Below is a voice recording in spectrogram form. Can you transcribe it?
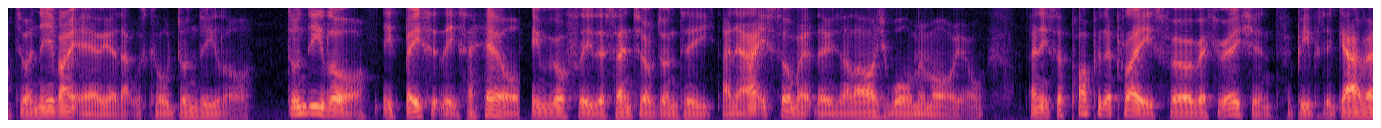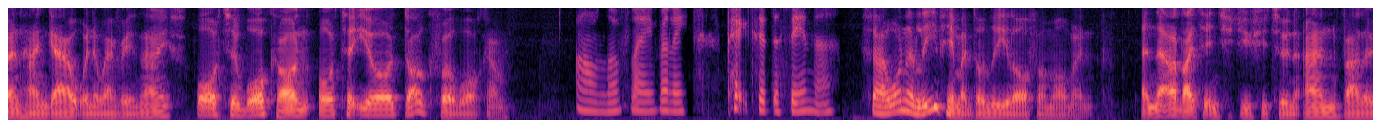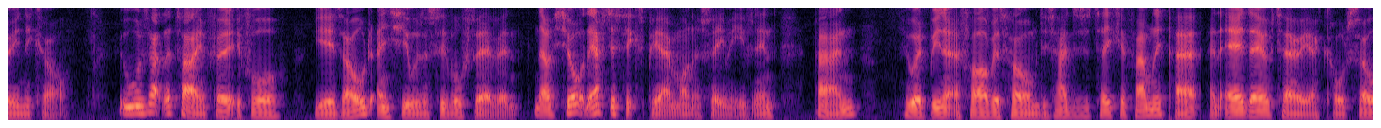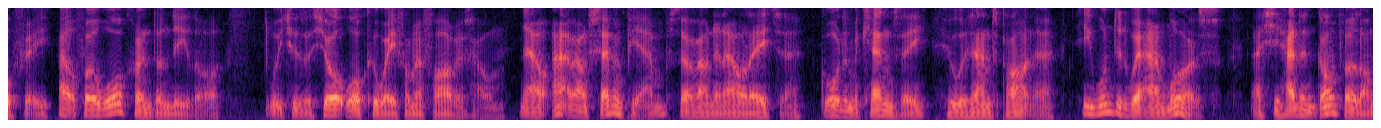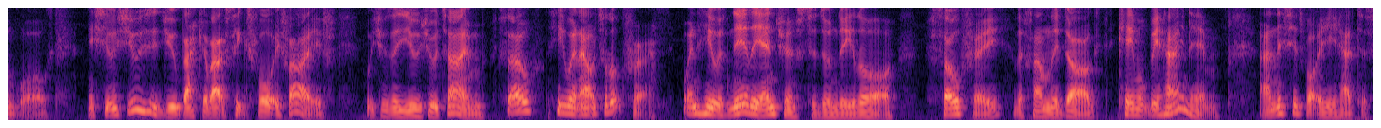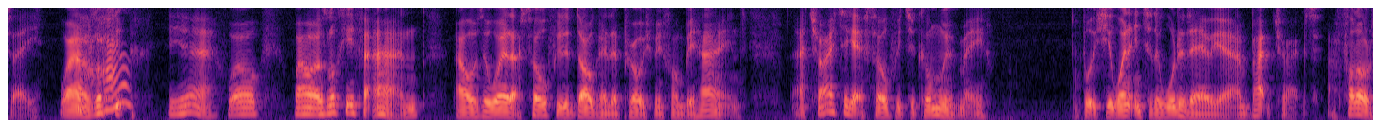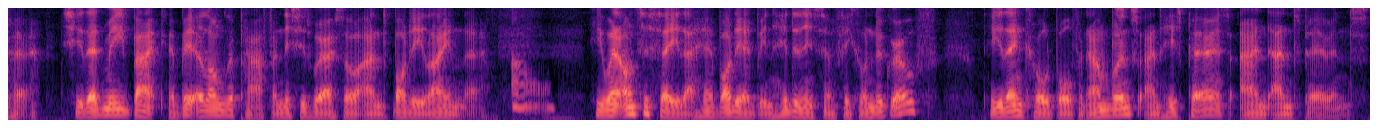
to a nearby area that was called Dundee Law. Dundee Law is basically it's a hill in roughly the centre of Dundee, and at its summit there is a large war memorial and it's a popular place for recreation for people to gather and hang out when the weather is nice, or to walk on, or take your dog for a walk on. Oh, lovely. Really pictured the scene there. So I want to leave him at Dundee Law for a moment, and now I'd like to introduce you to an Anne Valerie Nicoll, who was at the time 34 years old and she was a civil servant. Now, shortly after 6 pm on the same evening, Anne who had been at her father's home, decided to take her family pet, an Airedale Terrier called Sophie, out for a walk on Dundee Law, which was a short walk away from her father's home. Now, at around 7 pm, so around an hour later, Gordon Mackenzie, who was Anne's partner, he wondered where Anne was, as she hadn't gone for a long walk, and she was usually due back about 6.45, which was the usual time, so he went out to look for her. When he was near the entrance to Dundee Law, Sophie, the family dog, came up behind him, and this is what he had to say. While I was looking, yeah, well, while I was looking for Anne, I was aware that Sophie the dog had approached me from behind. I tried to get Sophie to come with me, but she went into the wooded area and backtracked. I followed her. She led me back a bit along the path, and this is where I saw Anne's body lying there. Oh. He went on to say that her body had been hidden in some thick undergrowth, he then called both an ambulance and his parents and Anne's parents.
